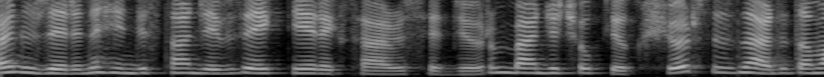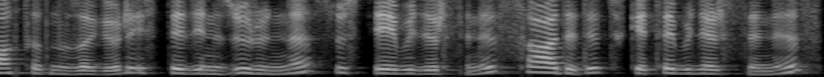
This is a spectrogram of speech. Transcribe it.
Ben üzerine Hindistan cevizi ekleyerek servis ediyorum. Bence çok yakışıyor. Sizler de damak tadınıza göre istediğiniz ürünle süsleyebilirsiniz. Sade de tüketebilirsiniz.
